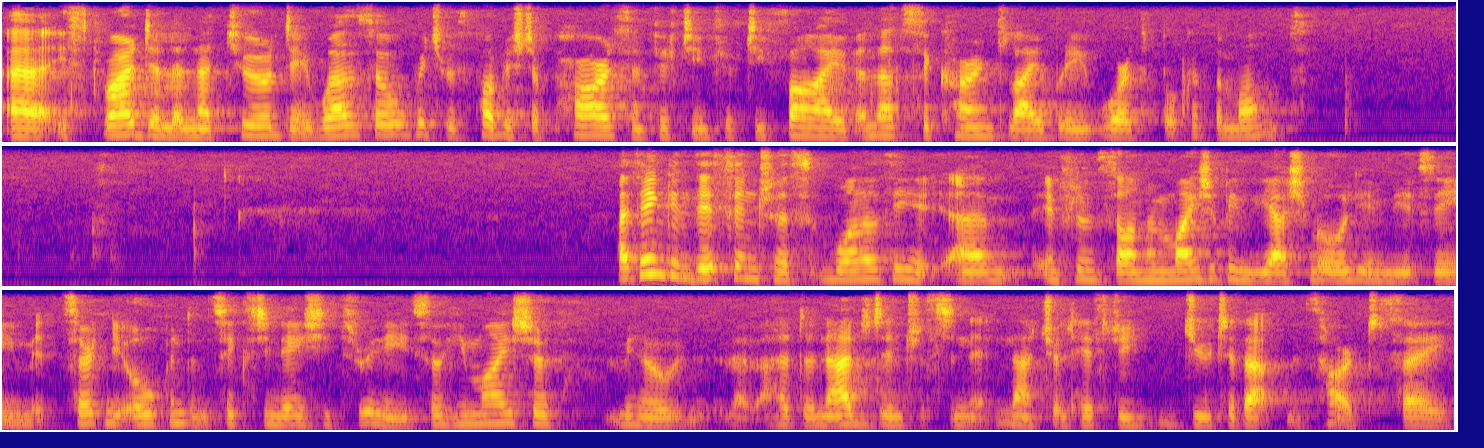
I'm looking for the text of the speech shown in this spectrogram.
uh, Histoire de la nature des oiseaux, which was published at Paris in 1555, and that's the current library Worth Book of the Month. I think in this interest, one of the um, influences on him might have been the Ashmolean Museum. It certainly opened in 1683, so he might have, you know, had an added interest in natural history due to that. It's hard to say.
